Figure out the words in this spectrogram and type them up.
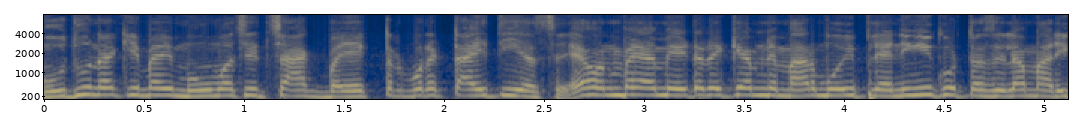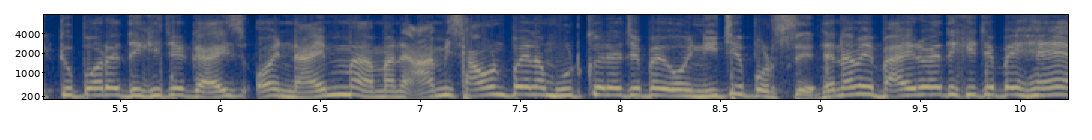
মধু নাকি ভাই মৌমাছির চাক? ভাই একটার পর আইতি আছে। এখন ভাই আমি এটারে কেমনে মারবো? ওই প্ল্যানিংই করতেছিলাম। আর একটু পরে দেখি যে গাইজ ওই নাইমা মানে আমি সাউন্ড পাইলাম হুট করে যে ভাই ওই নিচে পড়ছে। দেন আমি বাইরে দেখি যে ভাই হ্যাঁ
